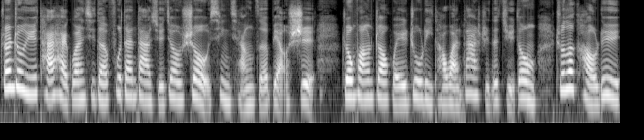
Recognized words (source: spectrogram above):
专注于台海关系的复旦大学教授信强则表示，中方召回驻立陶宛大使的举动，除了考虑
